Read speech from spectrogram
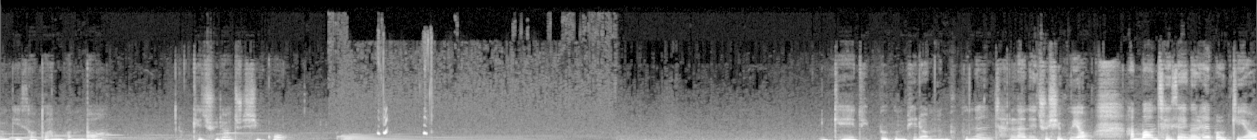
여기서도 한 번 더 이렇게 줄여주시고 이렇게 뒷부분 필요 없는 부분은 잘라내 주시고요. 한번 재생을 해볼게요.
